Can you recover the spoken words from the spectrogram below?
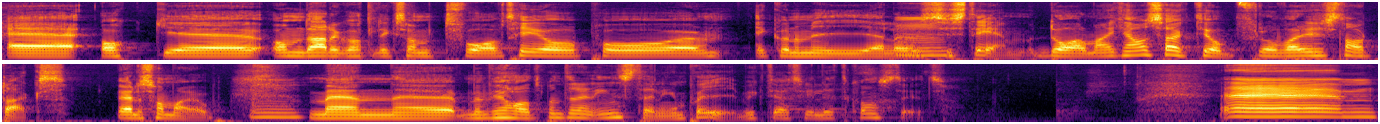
Eh, och eh, om det hade gått liksom två av tre år på eh, ekonomi eller Mm. system, då hade man kanske sökt jobb, för då var det ju snart dags. Eller sommarjobb. Mm. Men, eh, men vi har typ inte den inställningen på i, vilket jag tycker är lite konstigt. Ehm,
